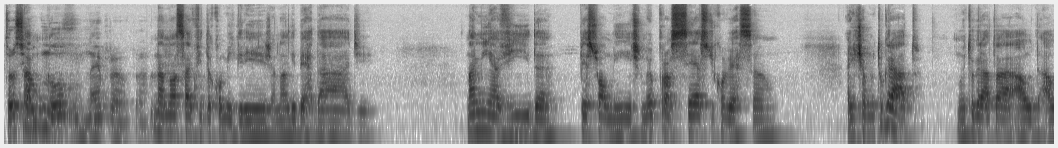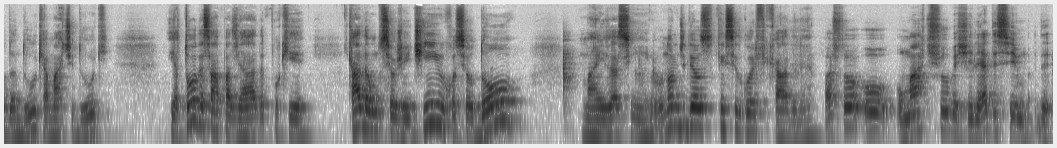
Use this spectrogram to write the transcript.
Trouxe Tá. algo novo, né, pra... pra... na nossa vida como igreja, na liberdade, na minha vida pessoalmente, no meu processo de conversão. A gente é muito grato, muito grato ao, ao Dan Duque, a Marty Duque e a toda essa rapaziada, porque cada um do seu jeitinho, com seu dom, mas assim, o nome de Deus tem sido glorificado, né? Pastor, o, o Mark Schubert, ele é desse, de-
